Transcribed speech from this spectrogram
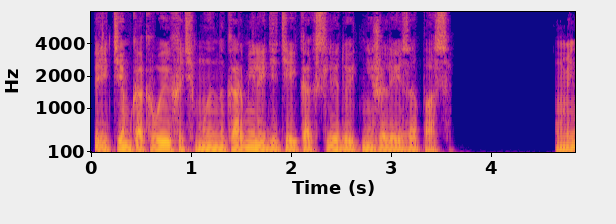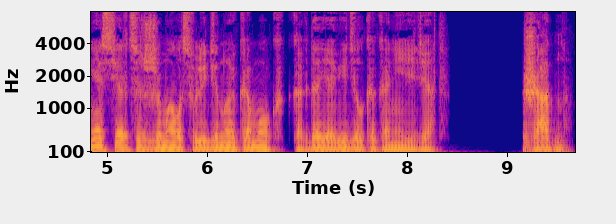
Перед тем, как выехать, мы накормили детей как следует, не жалея запасы. У меня сердце сжималось в ледяной комок, когда я видел, как они едят жадно,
